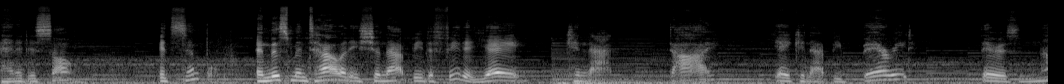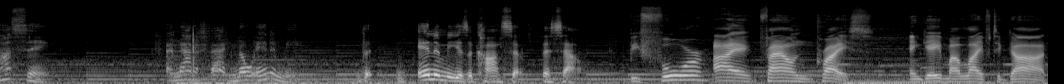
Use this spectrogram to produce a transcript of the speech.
And it is so. It's simple. And this mentality should not be defeated. Ye, cannot die. Ye, cannot be buried. There is nothing. As a matter of fact, no enemy. The enemy is a concept that's out. Before I found Christ and gave my life to God,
